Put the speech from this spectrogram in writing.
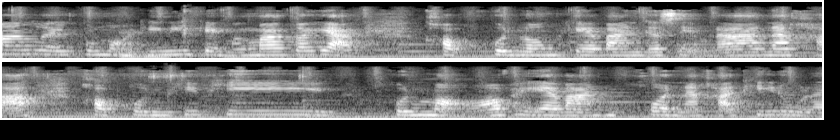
มากๆเลยคุณหมอที่นี่เก่งมากๆ ก็อยากขอบคุณโรงพยาบาลเกษมราชนะคะ ขอบคุณพี่ๆคุณหมอพยาบาลทุกคนนะคะ ที่ดูแล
